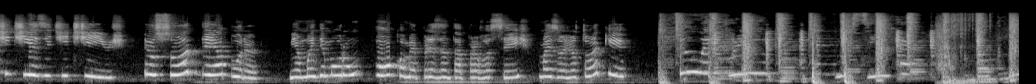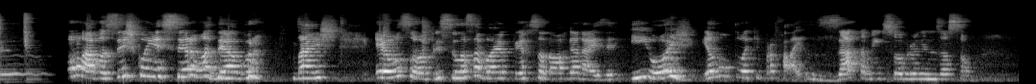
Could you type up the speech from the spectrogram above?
titias e titios, eu sou a Débora. Minha mãe demorou um pouco a me apresentar para vocês, mas hoje eu tô aqui. Vamos lá, vocês conheceram a Débora, mas eu sou a Priscila Savoia, Personal Organizer, e hoje eu não tô aqui para falar exatamente sobre organização.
